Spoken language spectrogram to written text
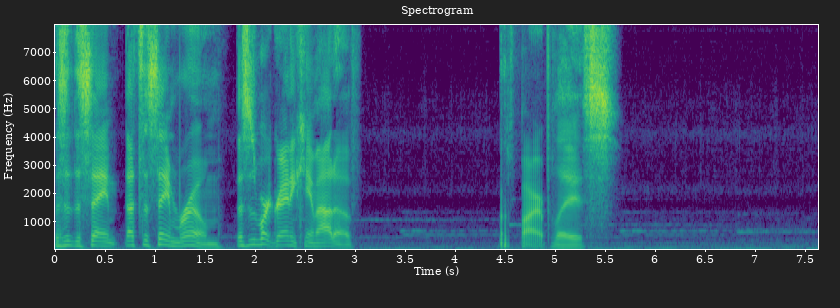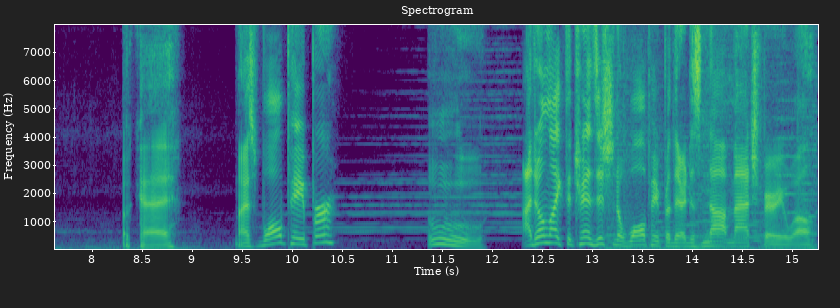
This is the same. That's the same room. This is where Granny came out of. Fireplace. Okay. Nice wallpaper. Ooh. I don't like the transition to wallpaper there. It does not match very well.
